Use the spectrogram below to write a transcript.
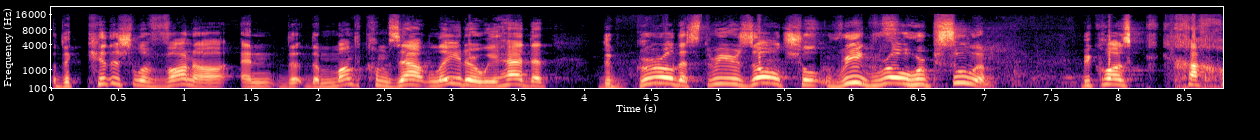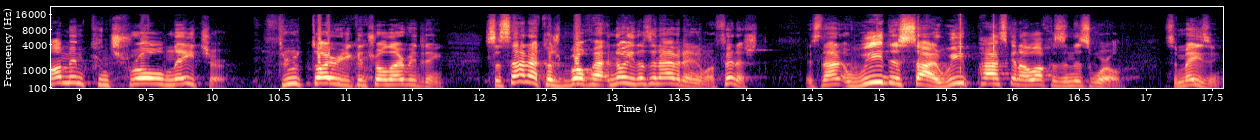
the Kiddush Levana and the, the month comes out later, we had that the girl that's three years old shall regrow her psulim. Because Chachamim control nature. Through Torah, you control everything. So it's not HaKadosh Baruch no, he doesn't have it anymore. Finished. It's not, we decide, we pass in halachas in this world. It's amazing.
